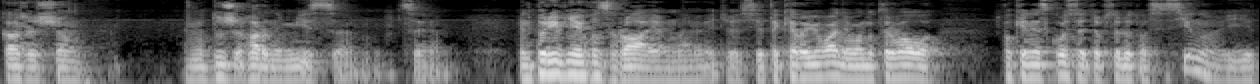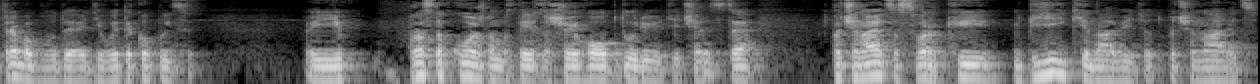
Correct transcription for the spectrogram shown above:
Каже, що дуже гарне місце. Це... Він порівнює його з раєм навіть. Ось. І таке раювання воно тривало, поки не скосять абсолютно все сіно, і треба буде ділити копиці. І просто кожному здається, що його обдурюють, і через це починаються сварки, бійки навіть от починаються.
